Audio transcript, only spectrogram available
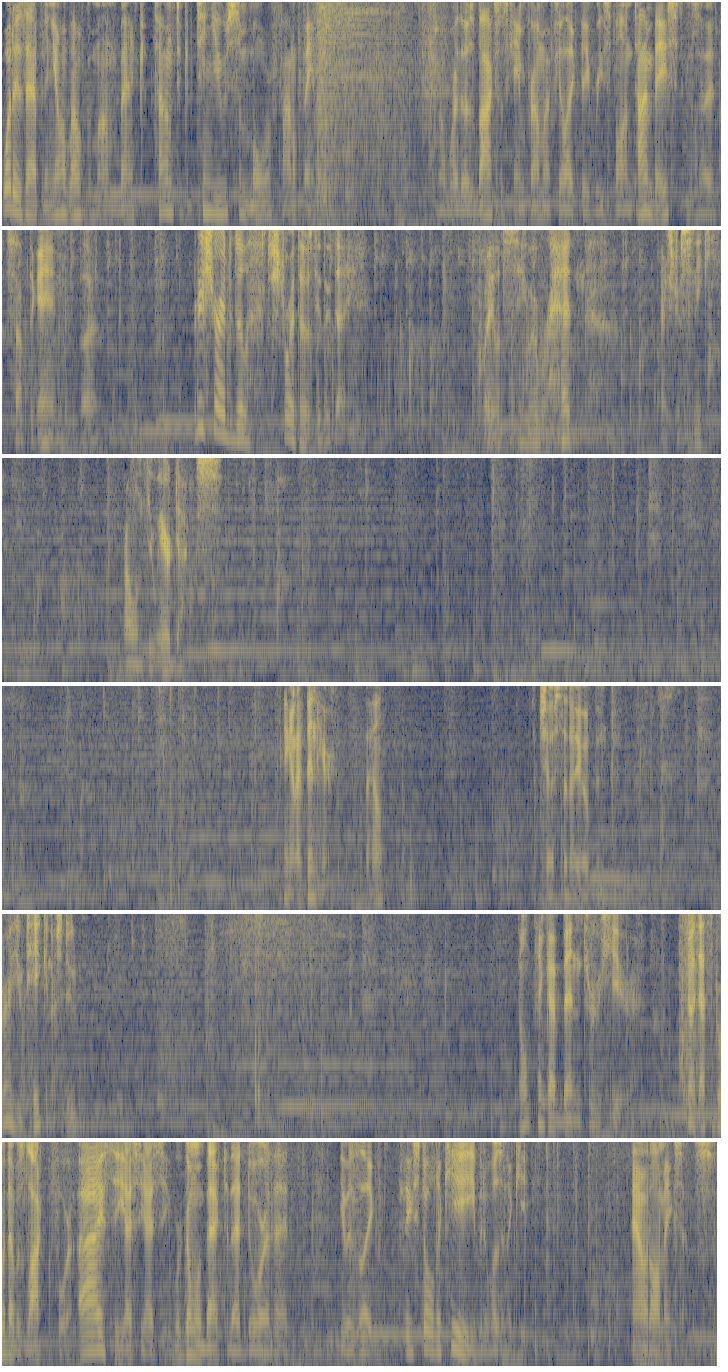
What is happening, y'all? Welcome. I'm back. Time to continue some more Final Fantasy. I don't know where those boxes came from. I feel like they respawn time-based because I stopped the game, but pretty sure I de destroyed those the other day. Wait, let's see where we're heading. Extra sneaky. Crawling through air ducts. Hang on, I've been here. What the hell? The chest that I opened. Where are you taking us, dude? Don't think I've been through here. No, that's the door that was locked before. I see, I see, I see. We're going back to that door that it was like, they stole the key, but it wasn't a key. Now it all makes sense.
